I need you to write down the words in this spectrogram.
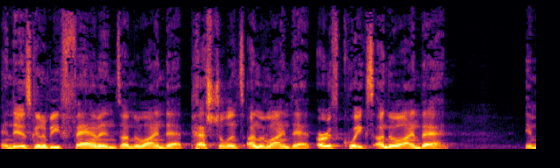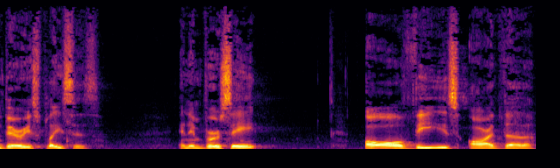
And there's going to be famines, underline that, pestilence, underline that, earthquakes, underline that, in various places. And in verse 8, all these are the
